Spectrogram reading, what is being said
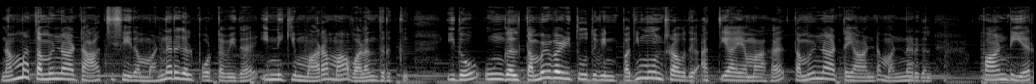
நம்ம தமிழ்நாட்டை ஆட்சி செய்த மன்னர்கள் போட்ட வித இன்னைக்கு மரமாக வளர்ந்துருக்கு. இதோ உங்கள் தமிழ் வழி தூதுவின் பதிமூன்றாவது அத்தியாயமாக தமிழ்நாட்டை ஆண்ட மன்னர்கள். பாண்டியர்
